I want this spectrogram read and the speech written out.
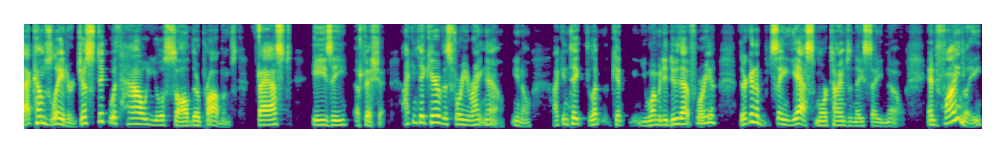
That comes later. Just stick with how you'll solve their problems fast, easy, efficient. I can take care of this for you right now. You know, I can take, let, can you want me to do that for you? They're going to say yes more times than they say no. And finally,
